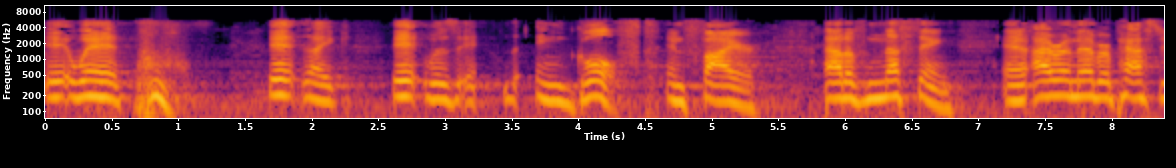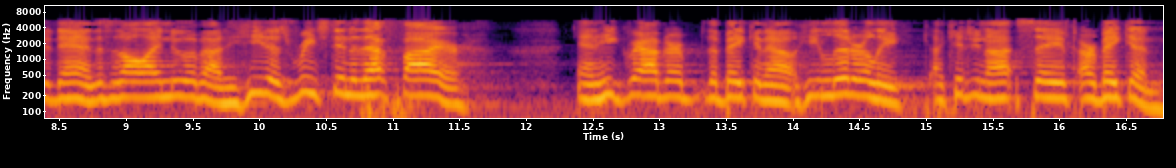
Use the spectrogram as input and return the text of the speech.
it went, whew, it like it was engulfed in fire out of nothing. And I remember Pastor Dan, this is all I knew about. him. He just reached into that fire and he grabbed our, the bacon out. He literally, I kid you not, saved our bacon.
